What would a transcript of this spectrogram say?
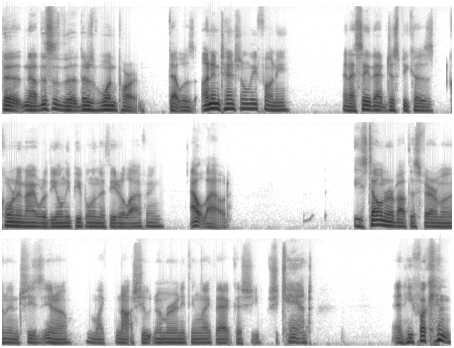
the now this is the there's one part that was unintentionally funny and I say that just because Corn and I were the only people in the theater laughing out loud. He's telling her about this pheromone, and she's, you know, like not shooting him or anything like that because she she can't. And he fucking,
